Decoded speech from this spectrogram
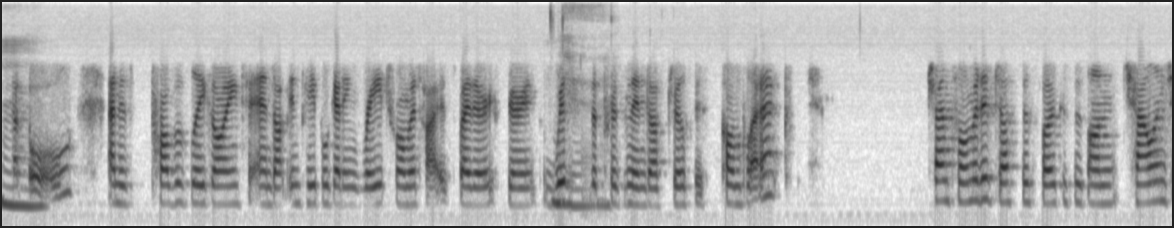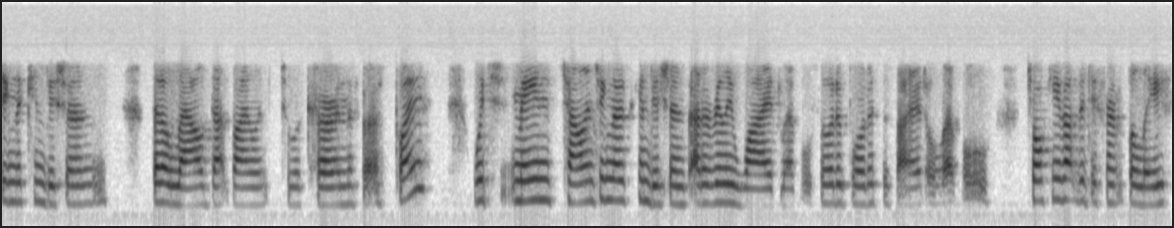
mm. at all, and is probably going to end up in people getting re traumatized by their experience with yeah. the prison industrial complex. Transformative justice focuses on challenging the conditions that allowed that violence to occur in the first place, which means challenging those conditions at a really wide level, so at a broader societal level talking about the different beliefs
